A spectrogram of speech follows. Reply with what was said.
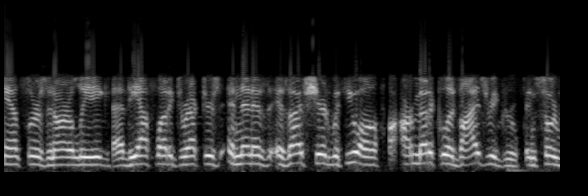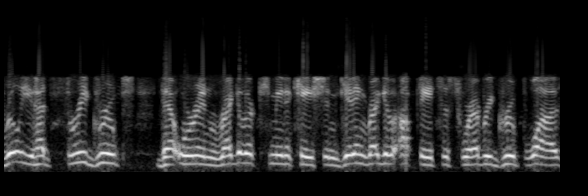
chancellors and our league, uh, the athletic directors, and then as, as I've shared with you all, our medical advisory group. And so really you had three groups that were in regular communication, getting regular updates as to where every group was.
